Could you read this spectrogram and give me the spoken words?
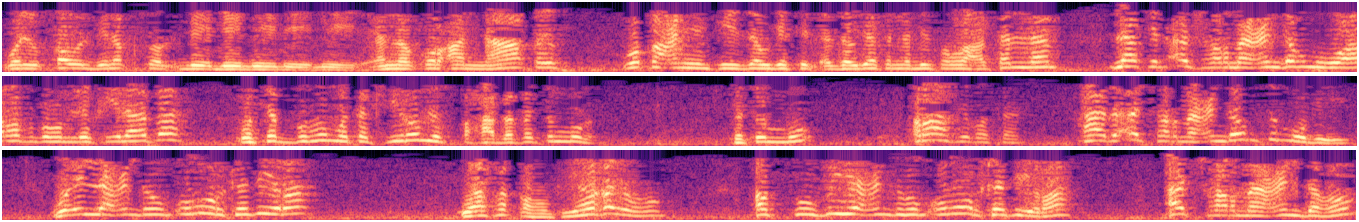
وللقول بنقص بأن القرآن ناقص. وطعنهم في زوجة زوجات النبي صلى الله عليه وسلم. لكن أشهر ما عندهم هو رفضهم للخلافة وسبهم وتكفيرهم للصحابة فسموا فسموا رافضة. هذا أشهر ما عندهم سموا به. وإلا عندهم أمور كثيرة وافقهم فيها غيرهم. الصوفية عندهم أمور كثيرة. أشهر ما عندهم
